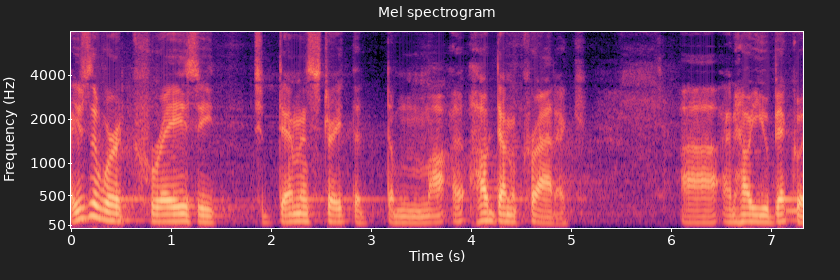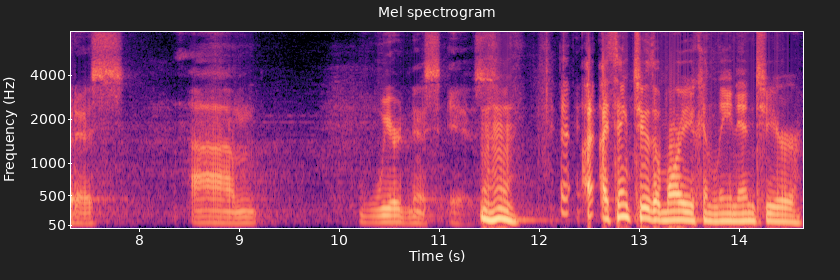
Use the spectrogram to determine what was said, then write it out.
I use the word crazy to demonstrate the demo- how democratic uh, and how ubiquitous um, weirdness is. I, I think too, the more you can lean into your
